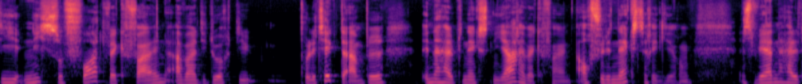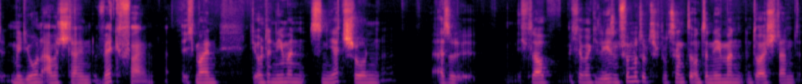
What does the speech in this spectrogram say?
die nicht sofort wegfallen, aber die durch die Politik der Ampel innerhalb der nächsten Jahre wegfallen, auch für die nächste Regierung. Es werden halt Millionen Arbeitsstellen wegfallen. Ich meine, die Unternehmen sind jetzt schon, also ich glaube, ich habe mal gelesen, 75% der Unternehmen in Deutschland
